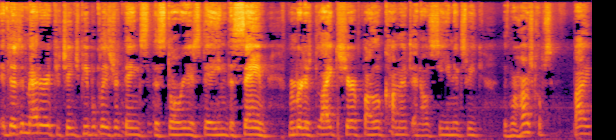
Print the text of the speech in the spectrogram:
it doesn't matter if you change people, place, or things. The story is staying the same. Remember to like, share, follow, comment, and I'll see you next week with more horoscopes. Bye.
